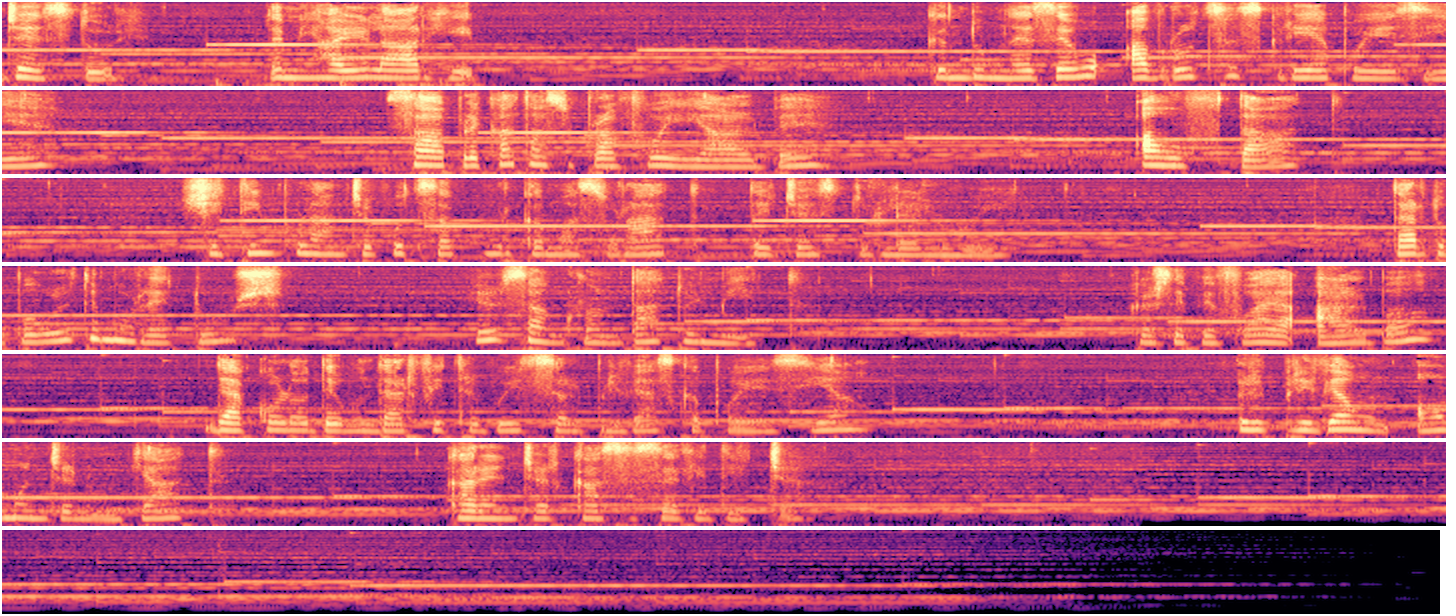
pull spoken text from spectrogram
Gesturi de Mihaela Arhip Când Dumnezeu a vrut să scrie poezie, s-a aplecat asupra foii albe, a oftat și timpul a început să curgă măsurat de gesturile lui. Dar după ultimul retuș, el s-a încruntat uimit, căci de pe foaia albă de acolo de unde ar fi trebuit să-l privească poezia, îl privea un om îngenunchiat care încerca să se ridice.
